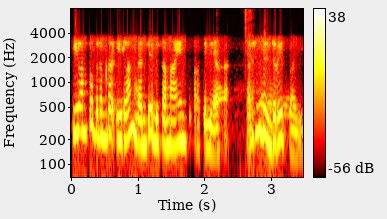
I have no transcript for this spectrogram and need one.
hilang tuh benar-benar hilang dan dia bisa main seperti biasa. Itu dia jerit lagi.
